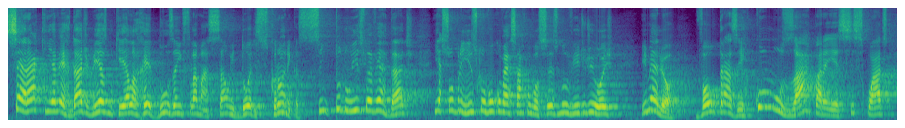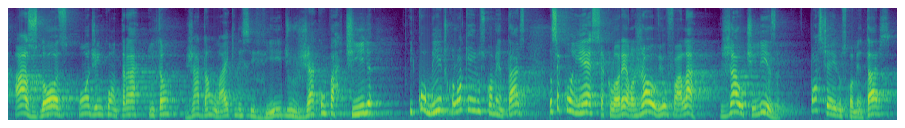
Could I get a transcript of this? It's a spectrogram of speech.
Será que é verdade mesmo que ela reduz a inflamação e dores crônicas? Sim, tudo isso é verdade. E é sobre isso que eu vou conversar com vocês no vídeo de hoje. E melhor, vou trazer como usar para esses quadros, as doses, onde encontrar. Então, já dá um like nesse vídeo, já compartilha e comente, coloque aí nos comentários. Você conhece a clorela? Já ouviu falar? Já utiliza? Poste aí nos comentários.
